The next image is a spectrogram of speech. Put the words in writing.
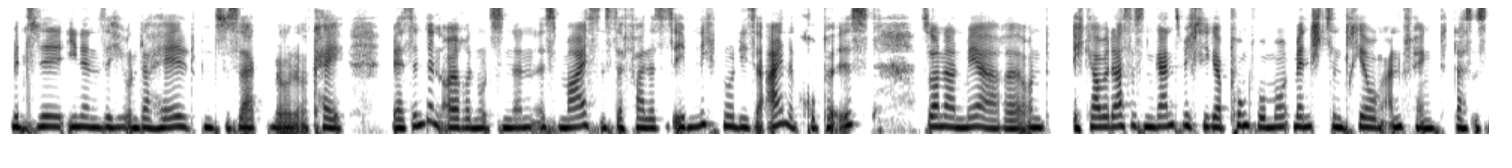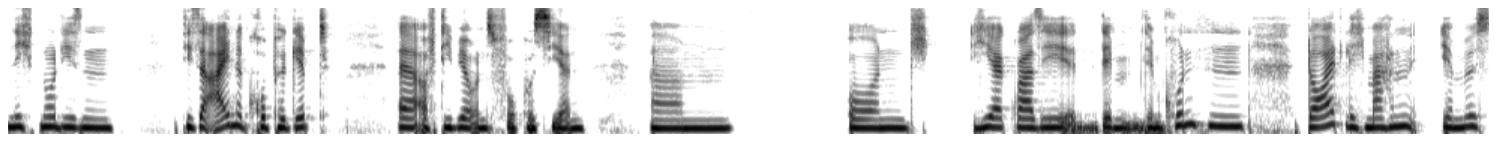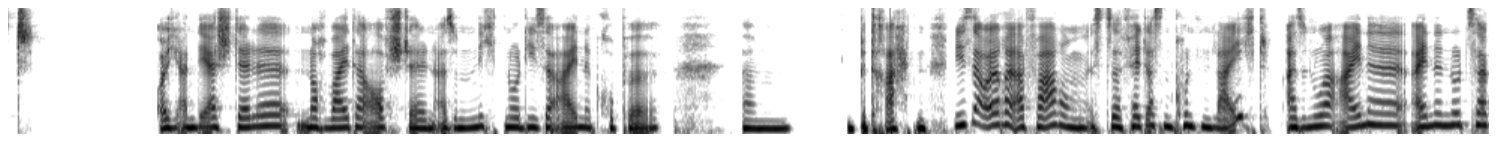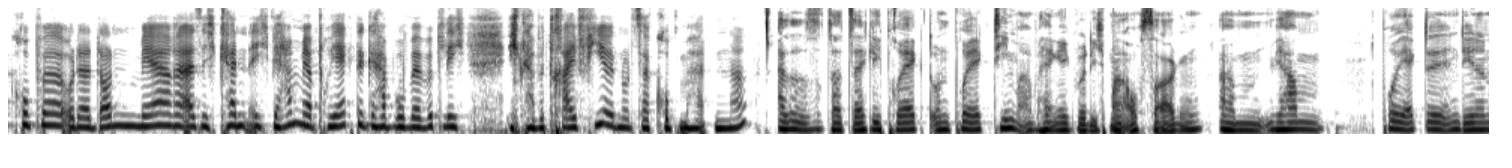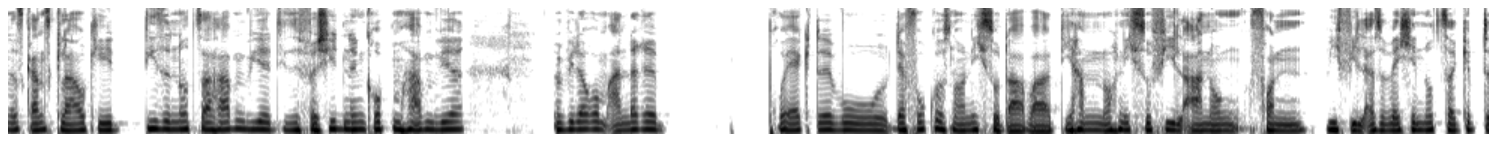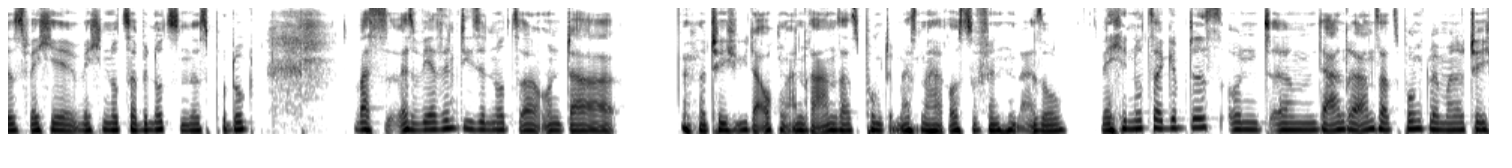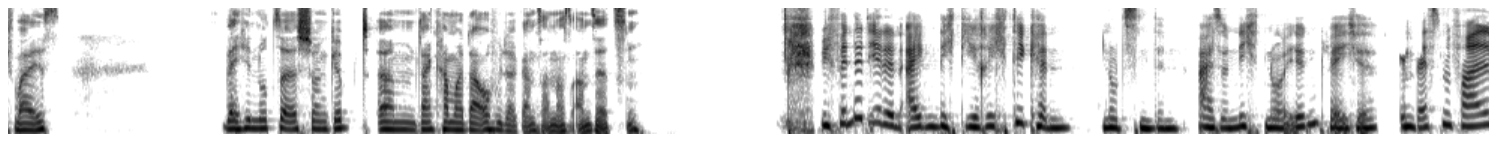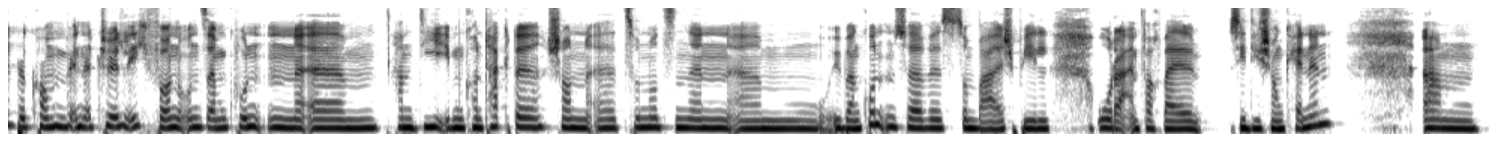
mit ihnen sich unterhält und zu sagen, okay, wer sind denn eure Nutzenden, ist meistens der Fall, dass es eben nicht nur diese eine Gruppe ist, sondern mehrere. Und ich glaube, das ist ein ganz wichtiger Punkt, wo Menschzentrierung anfängt, dass es nicht nur diesen, diese eine Gruppe gibt, äh, auf die wir uns fokussieren. Ähm, und hier quasi dem, dem Kunden deutlich machen, ihr müsst euch an der Stelle noch weiter aufstellen. Also nicht nur diese eine Gruppe ähm, betrachten. Wie ist da eure Erfahrung? Ist, fällt das einem Kunden leicht? Also nur eine, eine Nutzergruppe oder dann mehrere? Also ich kenne, ich, wir haben ja Projekte gehabt, wo wir wirklich, ich glaube, drei, vier Nutzergruppen hatten, ne? Also es ist tatsächlich Projekt- und Projektteam abhängig, würde ich mal auch sagen. Ähm, wir haben Projekte, in denen ist ganz klar, okay, diese Nutzer haben wir, diese verschiedenen Gruppen haben wir. Und wiederum andere Projekte, wo der Fokus noch nicht so da war. Die haben noch nicht so viel Ahnung von wie viel, also welche Nutzer gibt es, welche, welche Nutzer benutzen das Produkt. Was, also wer sind diese Nutzer? Und da ist natürlich wieder auch ein anderer Ansatzpunkt, um erstmal herauszufinden, also welche Nutzer gibt es? Und ähm, der andere Ansatzpunkt, wenn man natürlich weiß, welche Nutzer es schon gibt, ähm, dann kann man da auch wieder ganz anders ansetzen. Wie findet ihr denn eigentlich die richtigen Nutzenden, also nicht nur irgendwelche. Im besten Fall bekommen wir natürlich von unserem Kunden, ähm, haben die eben Kontakte schon äh, zu Nutzenden ähm, über einen Kundenservice zum Beispiel oder einfach, weil sie die schon kennen. Ähm,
